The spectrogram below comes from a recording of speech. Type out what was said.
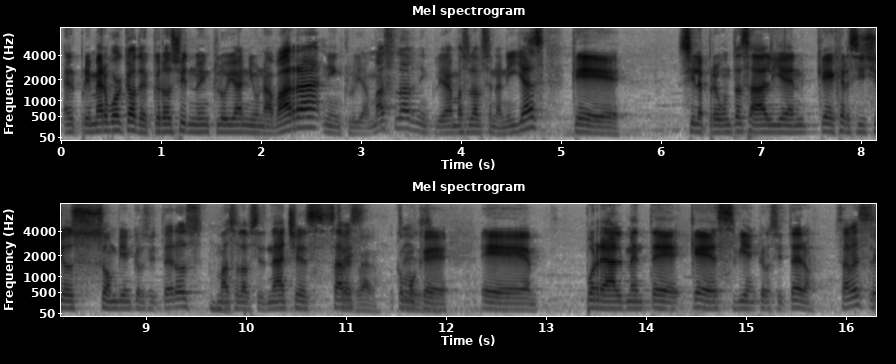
el primer workout de CrossFit no incluía ni una barra, ni incluía muscle ups, ni incluía muscle ups en anillas, que si le preguntas a alguien qué ejercicios son bien crossfiteros, muscle ups y snatches, ¿sabes? Sí, claro. Como Sí, que, eh, pues realmente, ¿qué es bien crossfitero? ¿Sabes? Sí,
